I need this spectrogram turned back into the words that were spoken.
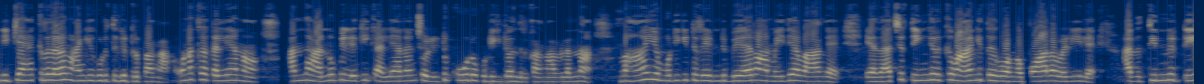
நீ கேக்குறதெல்லாம் வாங்கி கொடுத்துக்கிட்டு இருப்பாங்க. உனக்கு கல்யாணம். அந்த அனுப்பிள்ளைக்கு கல்யாணம்னு சொல்லிட்டு கூட கூட்டிகிட்டு வந்திருக்காங்க. அவ்வளவுதான். வாயை முடிக்கிட்டு ரெண்டு பேரும் அமைதியா வாங்க. ஏதாச்சும் திங்கிறதுக்கு வாங்கி தருவாங்க போற வழியில. அதை தின்னுட்டு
